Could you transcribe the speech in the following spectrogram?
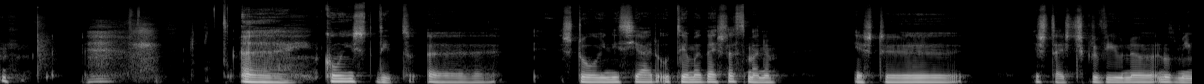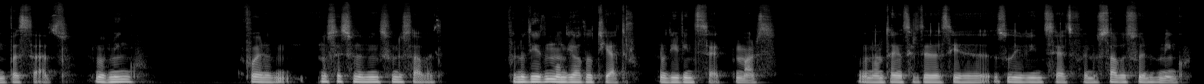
Ai, com isto dito, ah, estou a iniciar o tema desta semana. Este, este texto escrevi-o no, no domingo passado. No domingo? Foi no, não sei se foi no domingo ou foi no sábado. Foi no dia mundial do teatro, no dia 27 de março. Eu não tenho certeza se, se o dia 27 foi no sábado ou foi no domingo.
